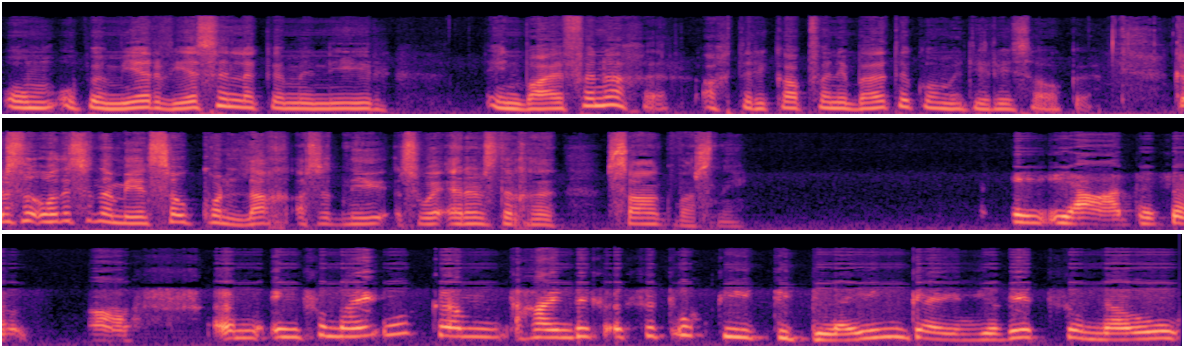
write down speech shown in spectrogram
om op 'n meer wesenlike manier en baie vinniger agter die kap van die bou te kom met hierdie sake. Christel Oderson nou mens sou kon lag as dit nie so 'n ernstige saak was nie. Ja, dit is uh, um, en vir my ook um, Heinrich is dit ook die die blame game. Jy weet so nou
